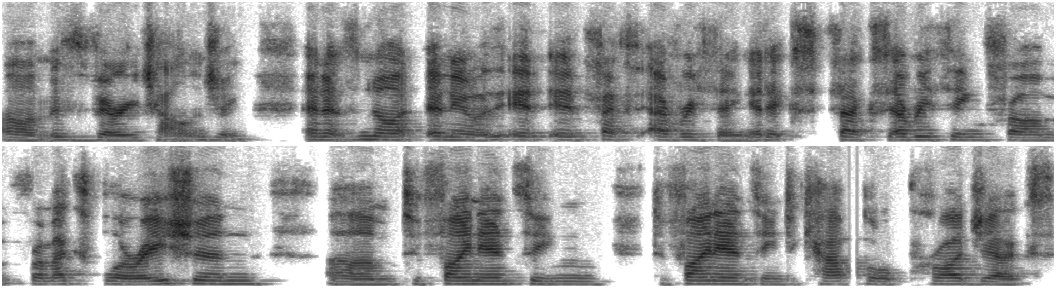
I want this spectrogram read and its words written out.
um, is very challenging, and it's not. And, you know, it, it affects everything. It affects everything from from exploration um, to financing to financing to capital projects,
